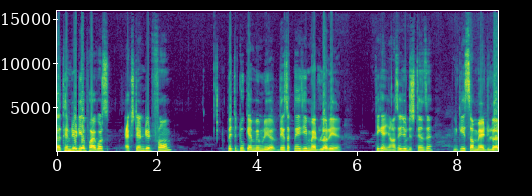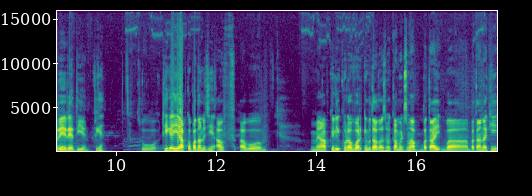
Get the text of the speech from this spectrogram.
the thin radial fibres extended from pith to cambium layer देख सकते हैं, ये मेडुलर रे है। ठीक है? यहाँ से जो डिस्टेंस है, इनकी सब मेडुलर रे रहती है, ठीक है? तो ठीक है, ये आपको पता होना चाहिए। अब अब मैं आपके लिए थोड़ा वर्किंग बताता हूँ। इसमें कमेंट्स में आप बताई बताना कि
